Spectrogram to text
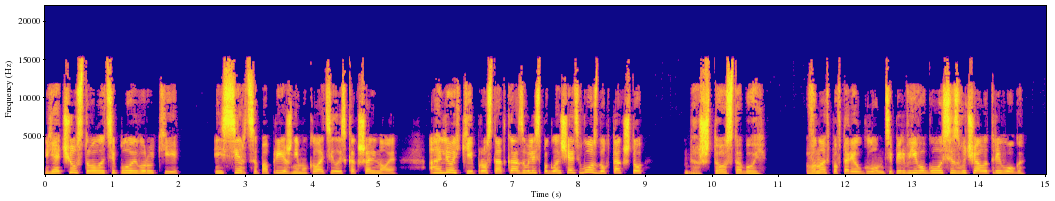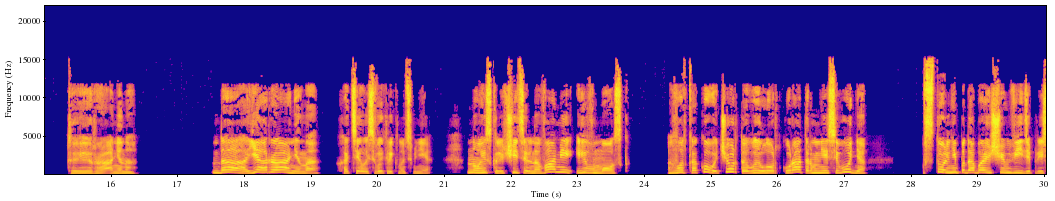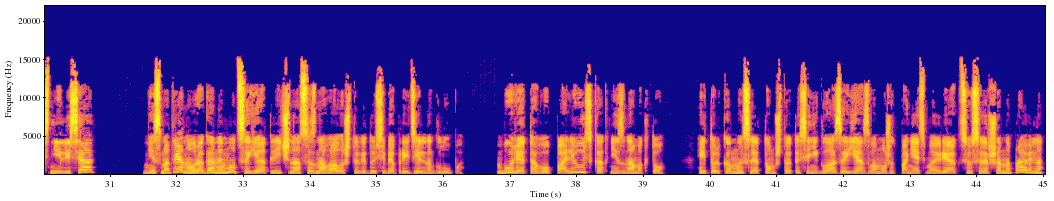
Я чувствовала тепло его руки, и сердце по-прежнему колотилось как шальное, а легкие просто отказывались поглощать воздух, так что... «Да что с тобой?» — вновь повторил Глун. Теперь в его голосе звучала тревога. «Ты ранена?» «Да, я ранена!» — хотелось выкрикнуть мне. «Но исключительно вами и в мозг. Вот какого черта вы, лорд-куратор, мне сегодня в столь неподобающем виде приснились, а?» Несмотря на ураган эмоций, я отлично осознавала, что веду себя предельно глупо. Более того, палюсь, как незнамо кто. И только мысль о том, что эта синеглазая язва может понять мою реакцию совершенно правильно,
